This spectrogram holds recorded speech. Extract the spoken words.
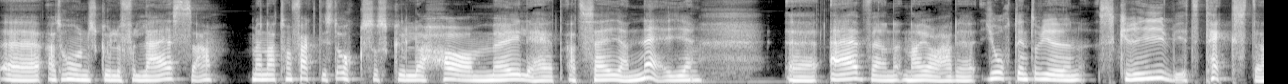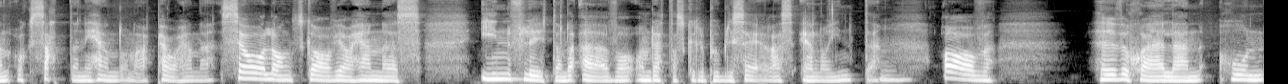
Eh, att hon skulle få läsa, men att hon faktiskt också skulle ha möjlighet att säga nej. Eh, även när jag hade gjort intervjun, skrivit texten och satt den i händerna på henne. Så långt gav jag hennes inflytande över om detta skulle publiceras eller inte. Av huvudskälen, hon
